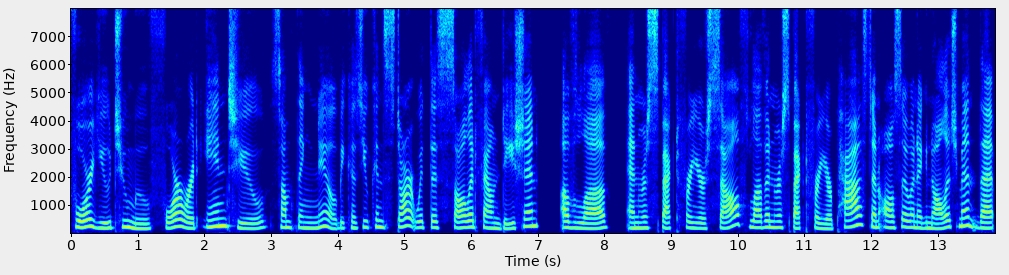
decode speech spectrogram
for you to move forward into something new because you can start with this solid foundation of love and respect for yourself, love and respect for your past, and also an acknowledgement that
